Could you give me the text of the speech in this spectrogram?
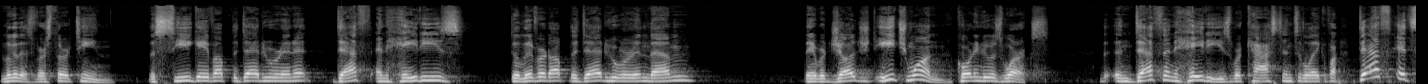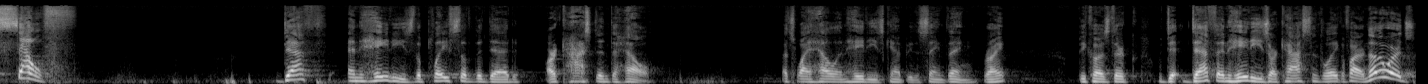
Look at this, verse 13. The sea gave up the dead who were in it, death and Hades delivered up the dead who were in them. They were judged, each one according to his works and death and Hades were cast into the lake of fire. Death itself, death and Hades, the place of the dead, are cast into hell. That's why hell and Hades can't be the same thing, right? Because death and Hades are cast into the lake of fire. In other words,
